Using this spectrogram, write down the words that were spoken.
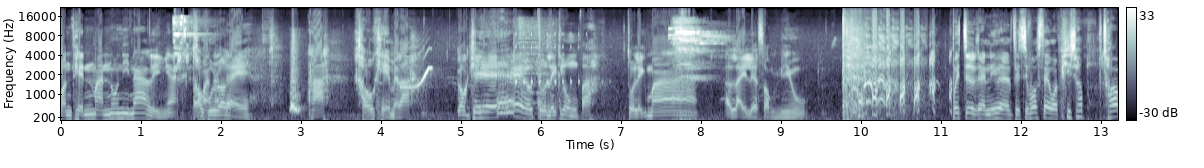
คอนเทนต์มันนู่นนี่นั่นอะไรเงี้ยเขาพูดว่าไง ฮะเขาโอเคไหมล่ะ โอเค ตัวเล็กลงปะตัวเล็กมาก อะไรเหลือ2นิ้ว ไปเจอกันนี่งานเฟสติวัลแสดงว่าพี่ชอบชอบ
